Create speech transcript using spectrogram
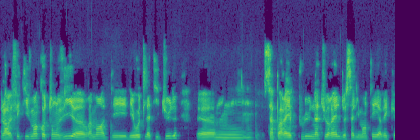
Alors effectivement, quand on vit euh, vraiment à des, hautes latitudes, ça paraît plus naturel de s'alimenter avec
